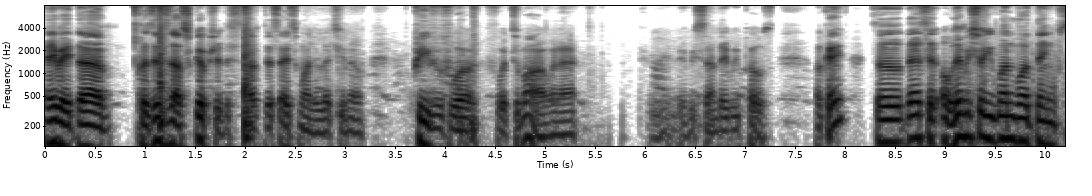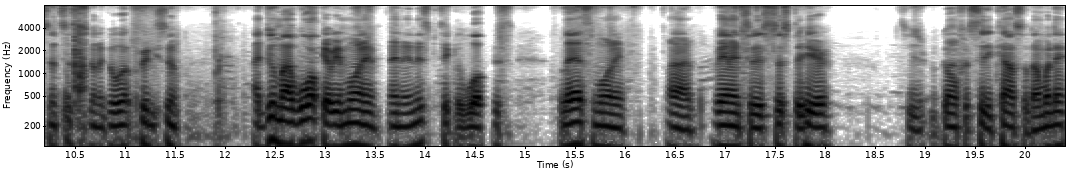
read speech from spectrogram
Anyway, because this is our scripture. This is our, this, I just wanted to let you know preview for for tomorrow when I every Sunday we post. Okay, so that's it. Oh, let me show you one more thing since this is going to go up pretty soon. I do my walk every morning, and in this particular walk, this last morning, I ran into this sister here. She's going for city council. Now, when they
